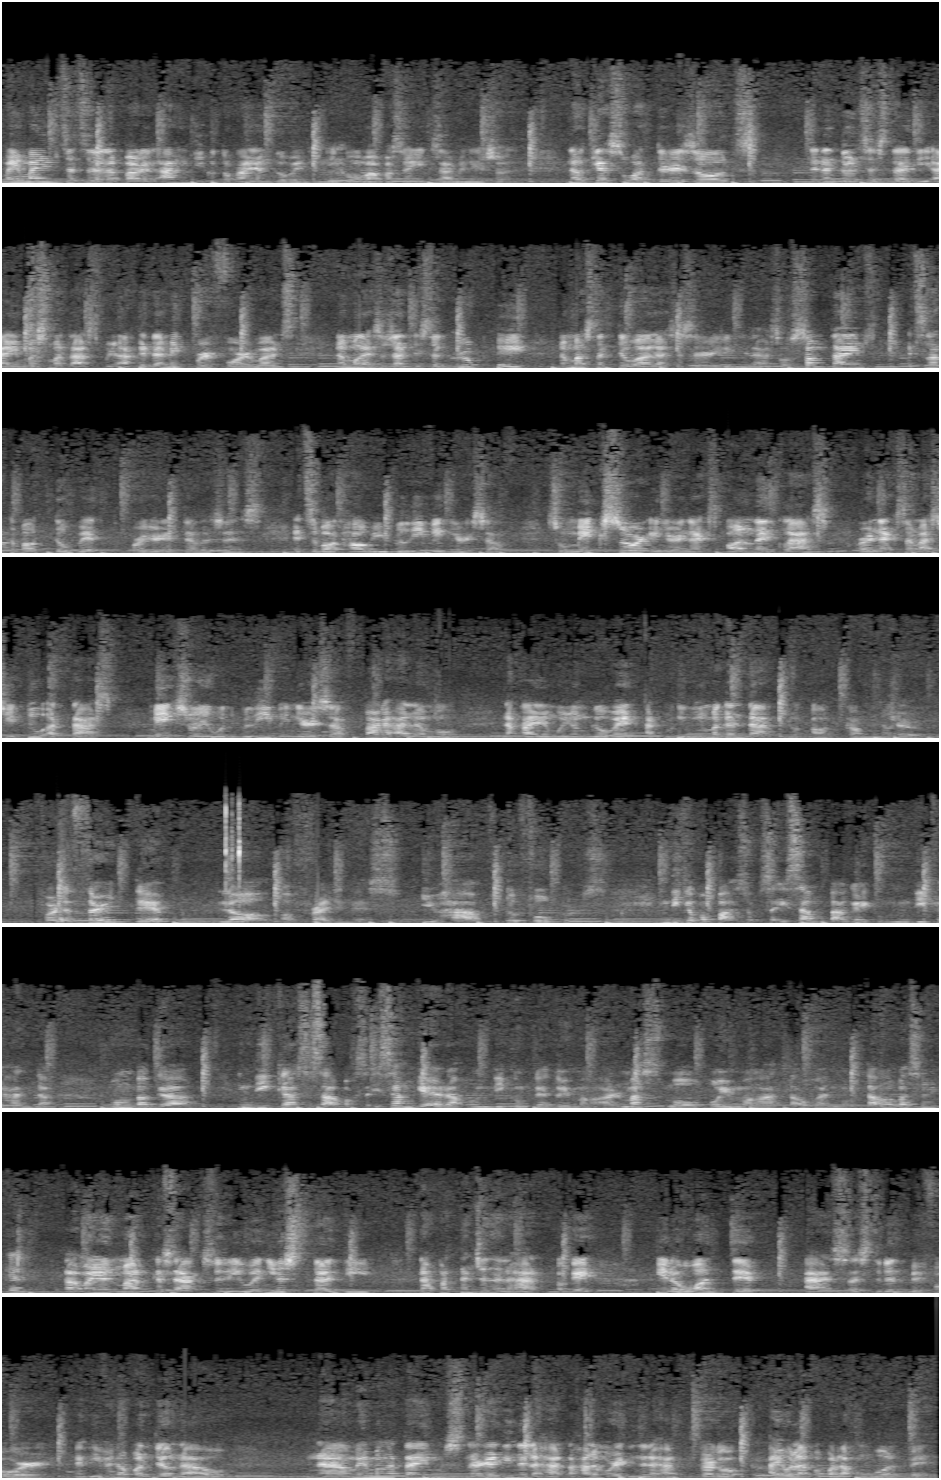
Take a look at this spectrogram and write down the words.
may mindset sila na parang, ah, hindi ko to kayang gawin. Hindi ko mapapasa yung examination. Now, guess what? The results na nandun sa study ay mas mataas po yung academic performance ng mga estudyante sa Group A na mas nagtiwala sa sarili nila. So, sometimes, it's not about the wit or your intelligence. It's about how you believe in yourself. So, make sure in your next online class or next time as you do a task, make sure you would believe in yourself para alam mo na kaya mo yung gawin at magiging maganda yung outcome nun. Sure. For the third tip, law of readiness. You have to focus. Hindi ka papasok sa isang bagay kung hindi ka handa. Kumbaga, hindi ka sasabak sa isang gera kung hindi kumpleto yung mga armas mo o yung mga tauhan mo. Tama ba, Sir Ken? Tama yun, Matt. Kasi actually, when you study, dapat andyan na lahat. Okay? You know, one tip as a student before, and even up until now, na may mga times na ready na lahat, akala mo ready na lahat, pero ay wala pa pala akong ballpen,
